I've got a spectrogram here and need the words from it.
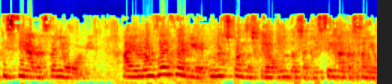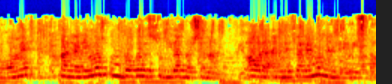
Cristina Castaño Gómez. Además de hacerle unas cuantas preguntas a Cristina Castaño Gómez, hablaremos un poco de su vida personal. Ahora empezaremos la entrevista.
